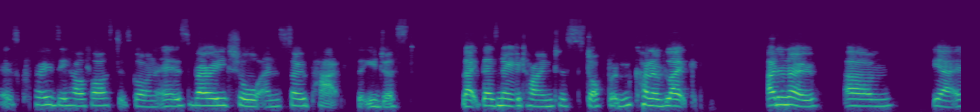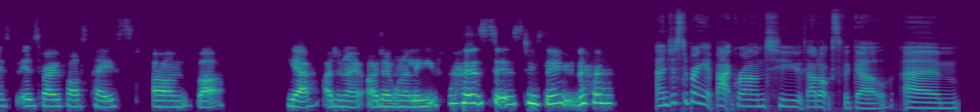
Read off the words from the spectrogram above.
It's crazy how fast it's gone. It's very short and so packed that you just like there's no time to stop and kind of like I don't know. Um yeah, it's it's very fast paced. Um but yeah, I don't know. I don't want to leave. it's it's too soon. and just to bring it back round to that Oxford girl, um,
